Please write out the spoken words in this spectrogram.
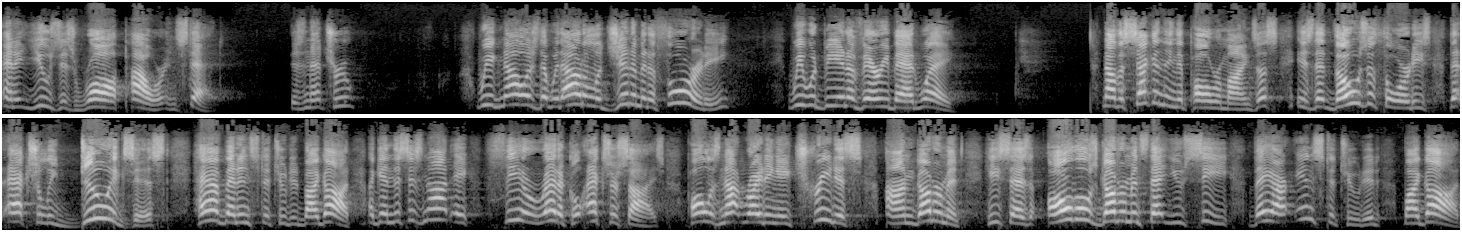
and it uses raw power instead. Isn't that true? We acknowledge that without a legitimate authority, we would be in a very bad way. Now, the second thing that Paul reminds us is that those authorities that actually do exist have been instituted by God. Again, this is not a theoretical exercise. Paul is not writing a treatise on government. He says, all those governments that you see, they are instituted by God.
